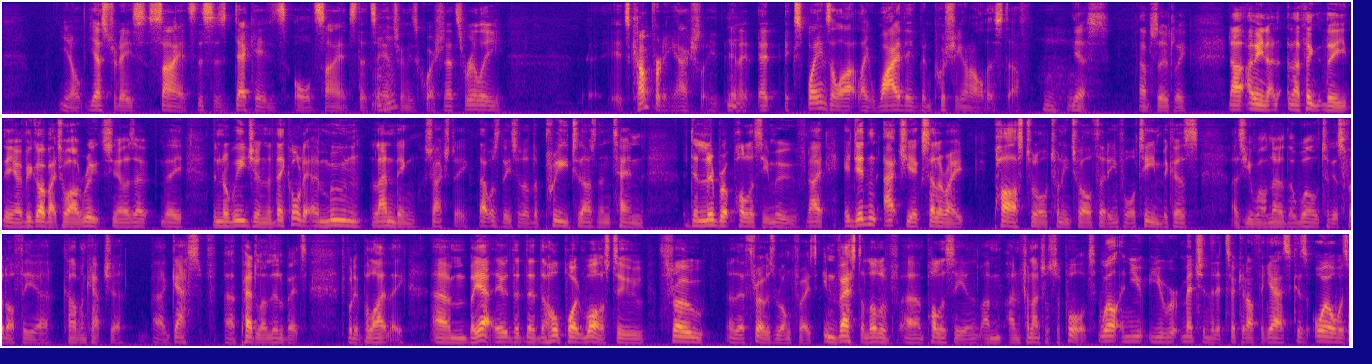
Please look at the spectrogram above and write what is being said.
you know yesterday's science. This is decades old science that's mm-hmm. answering these questions. That's really it's comforting actually, and mm. it, it explains a lot like why they've been pushing on all this stuff. Mm-hmm. Yes, absolutely. Now, I mean, and I think the, the you know, if we go back to our roots, you know, a, the the Norwegian they called it a moon landing strategy. That was the sort of the pre 2010 deliberate policy move. Now, it didn't actually accelerate past 12, 2012, 13, 14 because, as you well know, the world took its foot off the uh, carbon capture uh, gas uh, pedal a little bit, to put it politely. Um, but yeah, it, the, the, whole point was to throw, uh, throw is the wrong phrase, invest a lot of uh, policy and, and, and financial support. Well, and you you mentioned that it took it off the gas because oil was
